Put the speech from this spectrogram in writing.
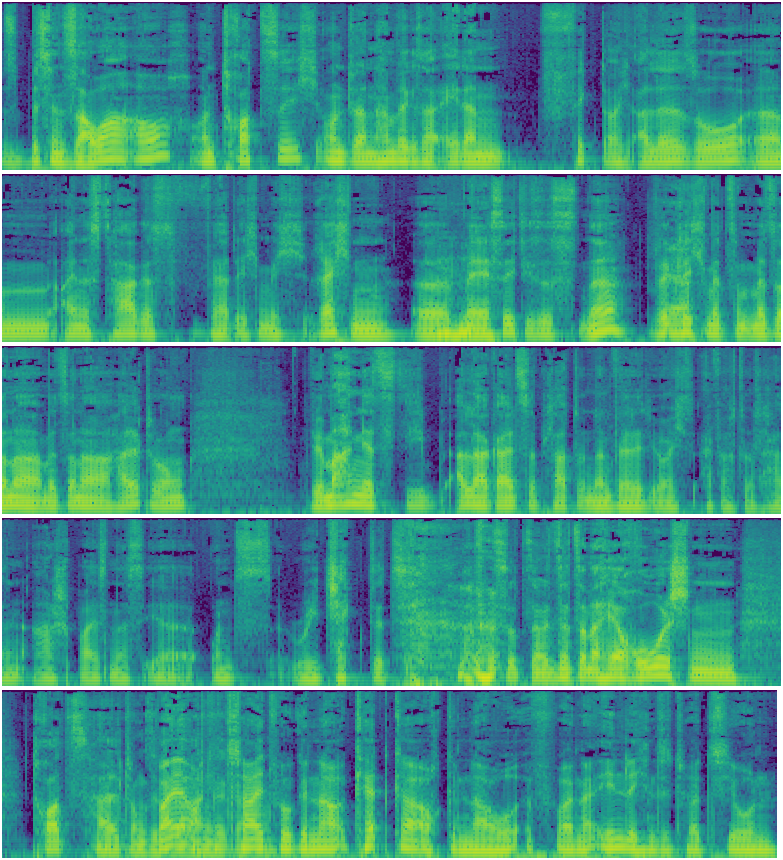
ein bisschen sauer auch und trotzig und dann haben wir gesagt, ey, dann fickt euch alle so, ähm, eines Tages werde ich mich rächen äh, Mhm. mäßig, dieses, ne, wirklich mit, so, mit so einer, mit so einer Haltung. Wir machen jetzt die allergeilste Platte und dann werdet ihr euch einfach total in den Arsch beißen, dass ihr uns rejected habt, sozusagen. Mit so einer heroischen Trotzhaltung sind war wir ja auch die. Zeit, wo genau Ketka auch genau vor einer ähnlichen Situation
